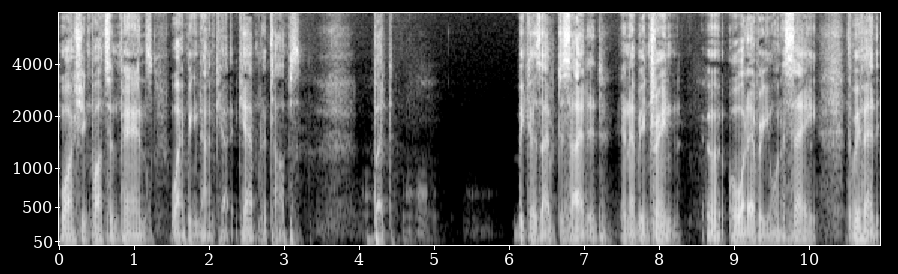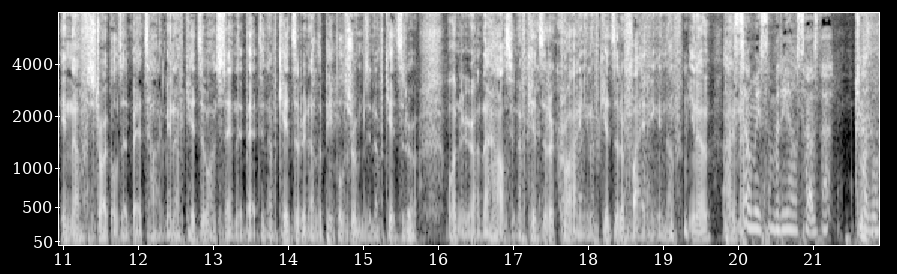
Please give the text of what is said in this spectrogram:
washing pots and pans, wiping down ca- cabinet tops. But because I've decided and I've been trained, uh, or whatever you want to say, that we've had enough struggles at bedtime, enough kids that won't stay in their beds, enough kids that are in other people's rooms, enough kids that are wandering around the house, enough kids that are crying, enough kids that are fighting, enough, you know. Please know tell me somebody else has that trouble.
